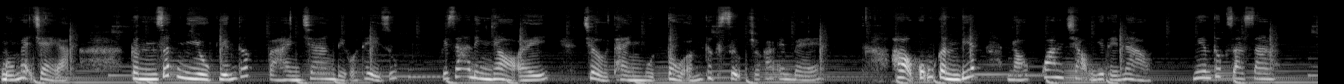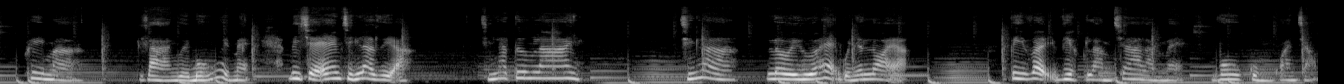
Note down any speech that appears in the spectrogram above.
bố mẹ trẻ ạ cần rất nhiều kiến thức và hành trang để có thể giúp cái gia đình nhỏ ấy trở thành một tổ ấm thực sự cho các em bé. Họ cũng cần biết nó quan trọng như thế nào nghiêm túc ra sao khi mà là người bố người mẹ. Vì trẻ em chính là gì ạ? Chính là tương lai. Chính là lời hứa hẹn của nhân loại ạ. Vì vậy việc làm cha làm mẹ vô cùng quan trọng.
